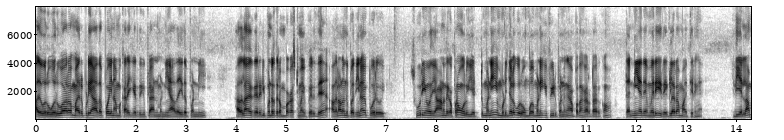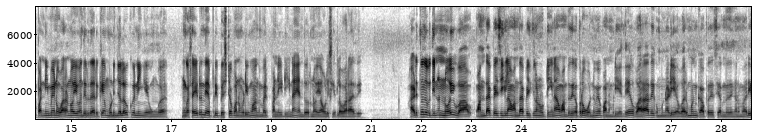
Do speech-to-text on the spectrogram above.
அது ஒரு ஒரு வாரம் மறுபடியும் அதை போய் நம்ம கரைக்கிறதுக்கு பிளான் பண்ணி அதை இதை பண்ணி அதெல்லாம் ரெடி பண்ணுறது ரொம்ப கஷ்டமாகி போயிடுது அதனால் வந்து பார்த்திங்கன்னா இப்போ ஒரு சூரிய உதயம் ஆனதுக்கப்புறம் ஒரு எட்டு மணி முடிஞ்சளவுக்கு ஒரு ஒம்பது மணிக்கு ஃபீட் பண்ணுங்கள் அப்போ தான் கரெக்டாக இருக்கும். தண்ணி அதே மாதிரி ரெகுலராக மாற்றிடுங்க இது எல்லாம் பண்ணியுமே இன்னும் வர நோய் வந்துட்டு தான் இருக்குது முடிஞ்ச அளவுக்கு நீங்கள் உங்கள் உங்கள் சைடுலேருந்து எப்படி பெஸ்ட்டாக பண்ண முடியுமோ அந்த மாதிரி பண்ணிக்கிட்டிங்கன்னா எந்த ஒரு நோயும் அவ்வளோ சீட்டில் வராது. அடுத்து வந்து பார்த்திங்கன்னா நோய் வா வந்தால் பேசிக்கலாம் வந்தால் பேசிக்கலாம்னு விட்டிங்கன்னா வந்ததுக்கப்புறம் ஒன்றுமே பண்ண முடியாது. வராதுக்கு முன்னாடியே வருமுன் காப்பதே சிறந்ததுங்கிற மாதிரி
